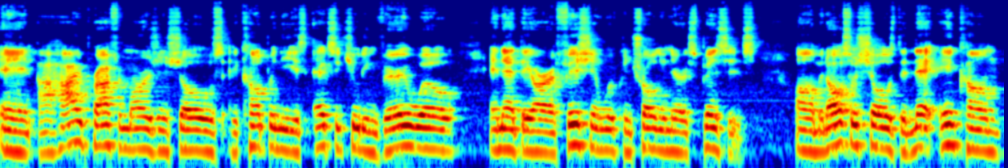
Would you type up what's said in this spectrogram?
And a high profit margin shows a company is executing very well and that they are efficient with controlling their expenses. Um, it also shows the net income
